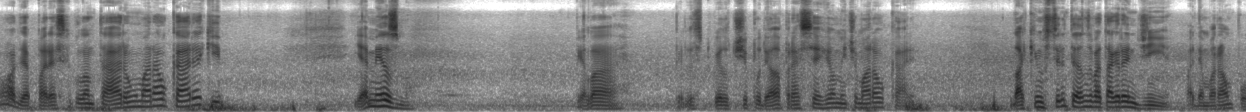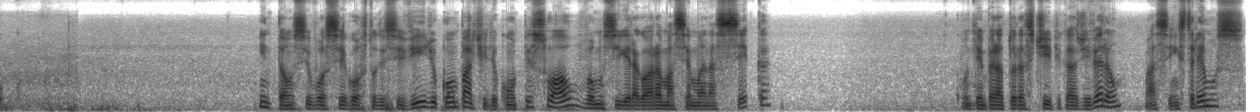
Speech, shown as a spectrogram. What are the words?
Olha, parece que plantaram uma araucária aqui. E é mesmo. Pela, pelo, pelo tipo dela, parece ser realmente uma araucária. Daqui uns 30 anos vai estar grandinha, vai demorar um pouco. Então, se você gostou desse vídeo, compartilhe com o pessoal. Vamos seguir agora uma semana seca, com temperaturas típicas de verão, mas sem extremos.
